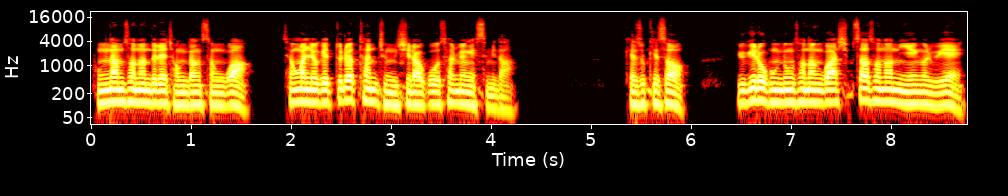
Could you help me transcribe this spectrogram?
북남 선언들의 정당성과 생활력의 뚜렷한 증시라고 설명했습니다. 계속해서 6.15 공동선언과 14선언 이행을 위해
